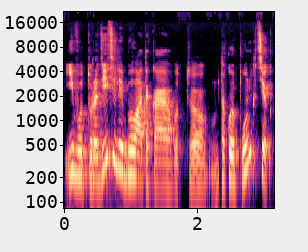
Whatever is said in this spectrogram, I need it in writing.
и вот у родителей была такая вот э, такой пунктик,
